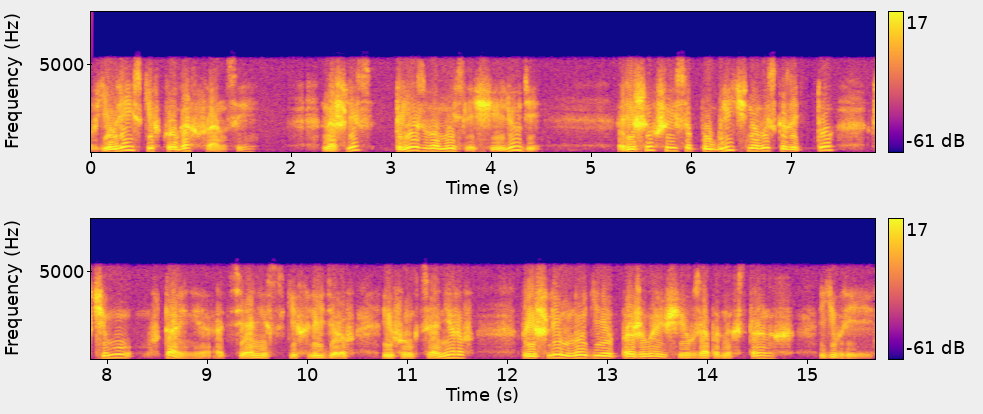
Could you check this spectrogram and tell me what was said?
в еврейских кругах Франции нашлись трезво мыслящие люди, решившиеся публично высказать то, к чему в тайне от сионистских лидеров и функционеров пришли многие проживающие в западных странах евреи.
